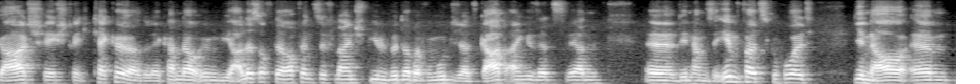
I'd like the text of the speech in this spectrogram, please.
Guard, Schrägstrich Tackle, also der kann da irgendwie alles auf der Offensive Line spielen, wird aber vermutlich als Guard eingesetzt werden. Äh, den haben sie ebenfalls geholt. Genau. Ähm,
